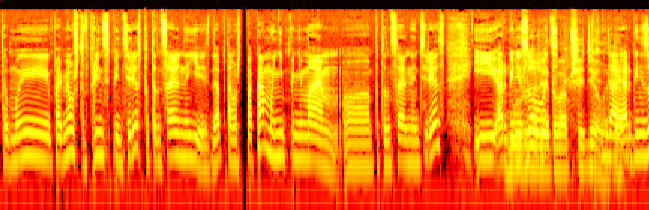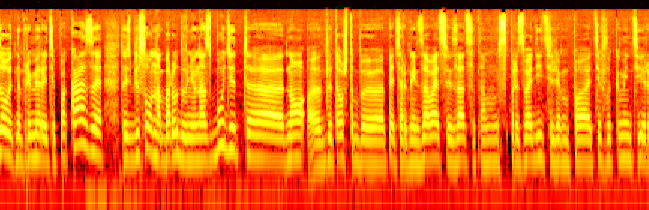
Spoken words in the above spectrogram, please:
то мы поймем, что в принципе интерес потенциально есть, да, потому что пока мы не понимаем а, потенциальный интерес и организовывать... Нужно ли это вообще делать? Да, и организовывать, например, эти показы. То есть, безусловно, оборудование у нас будет, э, но э, для того, чтобы опять организовать, связаться там с производителем по тифлокомментированию,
